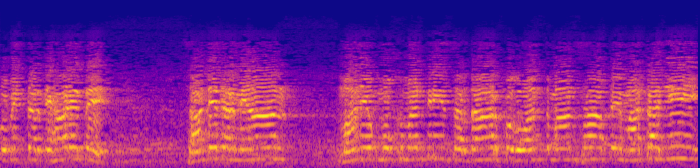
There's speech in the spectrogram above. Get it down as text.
ਪਵਿੱਤਰ ਦਿਹਾੜੇ ਤੇ ਸਾਡੇ ਦਰਮਿਆਨ ਮਾਨਯੋਗ ਮੁੱਖ ਮੰਤਰੀ ਸਰਦਾਰ ਭਗਵੰਤ ਮਾਨ ਸਾਹਿਬ ਤੇ ਮਾਤਾ ਜੀ,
